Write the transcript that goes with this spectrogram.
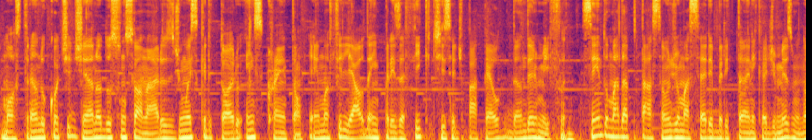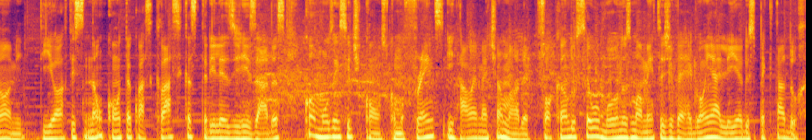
mostrando o cotidiano dos funcionários de um escritório em Scranton, em uma filial da empresa fictícia de papel Dunder Mifflin. Sendo uma adaptação de uma série britânica de mesmo nome, The Office não conta com as clássicas trilhas de risadas comuns em sitcoms como Friends e How I Met Your Mother, focando seu humor nos momentos de vergonha alheia do espectador.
